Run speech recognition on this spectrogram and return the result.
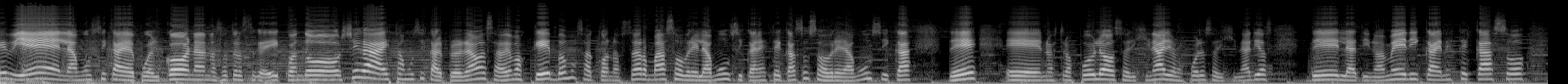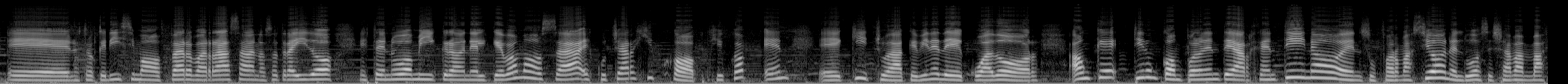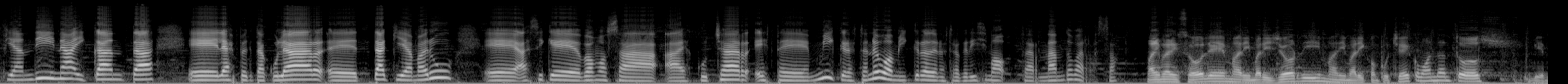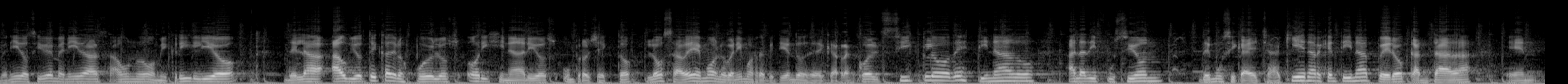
Qué bien, la música de Puelcona. Nosotros eh, cuando llega esta música al programa sabemos que vamos a conocer más sobre la música, en este caso sobre la música de eh, nuestros pueblos originarios, los pueblos originarios de Latinoamérica. En este caso, eh, nuestro querísimo Fer Barraza nos ha traído este nuevo micro en el que vamos a escuchar hip hop, hip hop en Quichua, que viene de Ecuador, aunque tiene un componente argentino en su formación. El dúo se llama Mafia Andina y canta eh, la espectacular eh, Taki Amaru. Eh, así que vamos a, escuchar este micro, este nuevo micro de nuestro queridísimo Fernando Barraza. Mari Mari Sole, Mari Mari Jordi, Mari Mari Compuche, ¿cómo andan todos? Bienvenidos y bienvenidas a un nuevo micrilio de la Audioteca de los Pueblos Originarios, un proyecto, lo sabemos, lo venimos repitiendo desde que arrancó el ciclo destinado a la difusión de música hecha aquí en Argentina, pero cantada en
